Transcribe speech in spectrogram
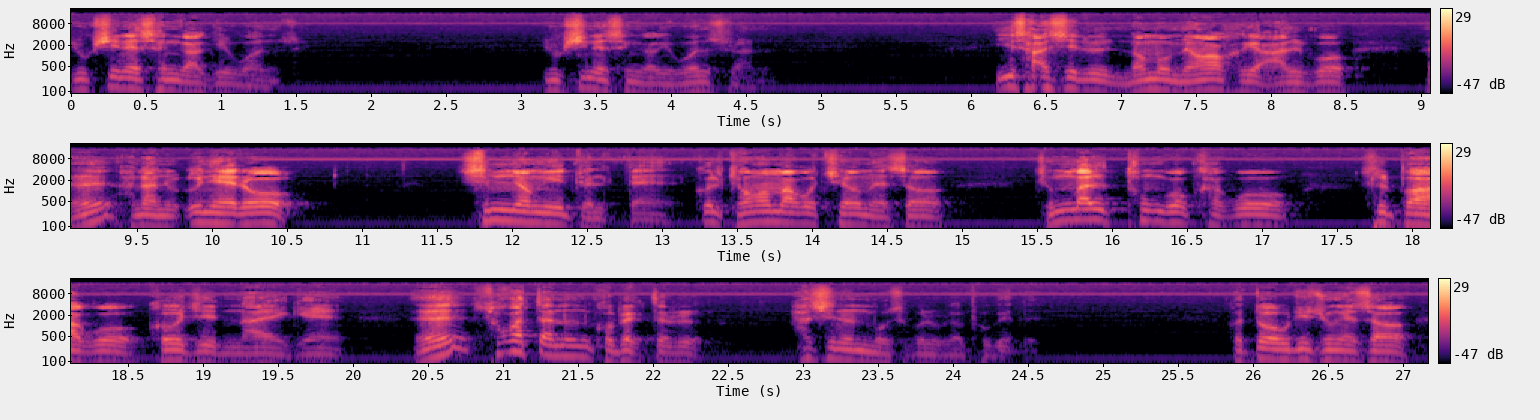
육신의 생각이 원수, 육신의 생각이 원수라는 이 사실을 너무 명확하게 알고 예? 하나님 은혜로 심령이 될 때 그걸 경험하고 체험해서 정말 통곡하고 슬퍼하고 거짓 나에게 에? 속았다는 고백들을 하시는 모습을 우리가 보게 돼. 그것도 우리 중에서 어,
